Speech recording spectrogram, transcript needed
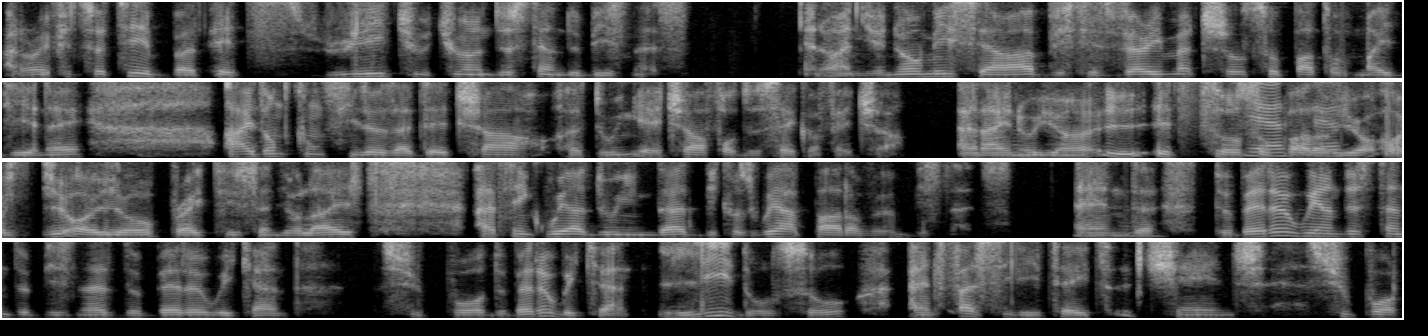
i don't know if it's a tip but it's really to to understand the business you know and you know me sarah this is very much also part of my dna i don't consider that hr uh, doing hr for the sake of hr and I know mm-hmm. you're, it's also yes, part yes. of your, of your, your practice and your life. I think we are doing that because we are part of a business. Mm-hmm. And uh, the better we understand the business, the better we can support, the better we can lead also and facilitate change, support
